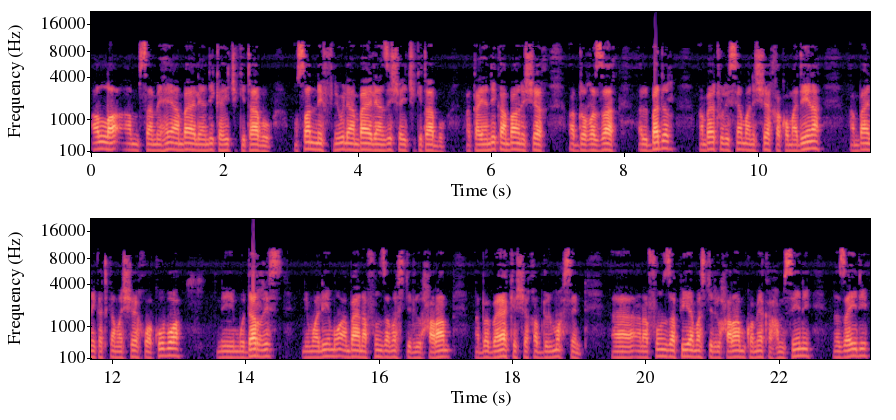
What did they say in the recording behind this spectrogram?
Allah amsamehe ambaye aliandika hichi kitabu. Musannif ni yule ambaye alianzisha hichi kitabu. Akaiandika ambayo ni Sheikh Abdul Razzaq Al-Badr ambaye tulisema ni Sheikh kwa Madina ambaye ni katika mashekh wakubwa ni mudarris ni mwalimu ambaye anafunza Masjid al-Haram na baba yake Sheikh Abdul Muhsin. Uh, anafunza pia Masjid al-Haram kwa miaka hamsini na zaidi.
